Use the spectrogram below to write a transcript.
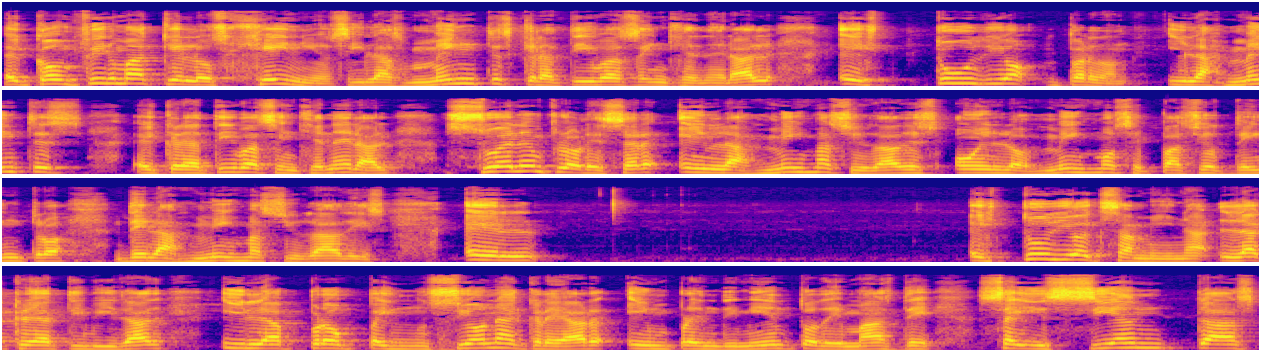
eh, confirma que los genios y las mentes creativas en general estudio, perdón, y las mentes eh, creativas en general suelen florecer en las mismas ciudades o en los mismos espacios dentro de las mismas ciudades. El estudio examina la creatividad y la propensión a crear emprendimiento de más de 600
